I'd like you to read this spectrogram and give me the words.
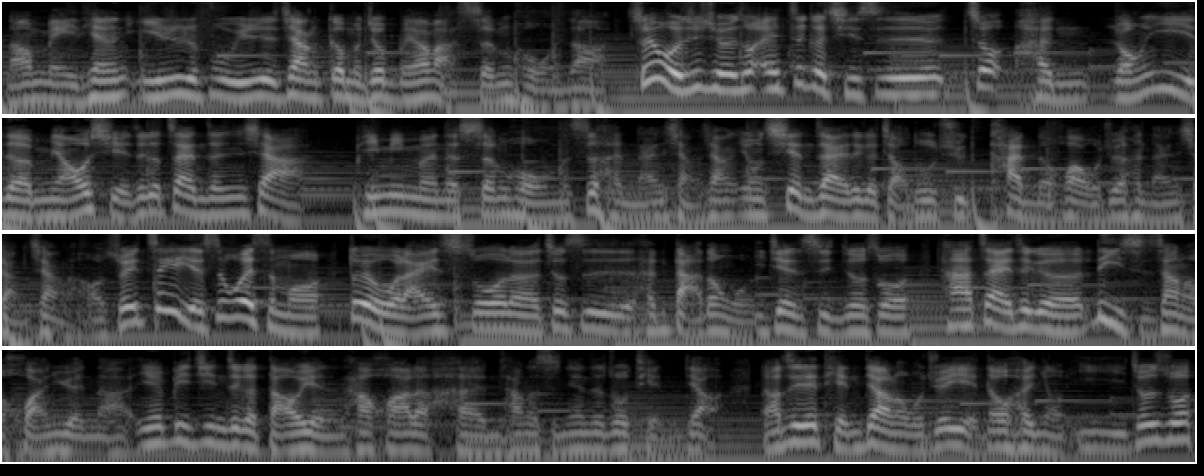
然后每天一日复一日，这样根本就没办法生活，你知道吗？所以我就觉得说，哎，这个其实就很容易的描写这个战争下。平民们的生活，我们是很难想象。用现在这个角度去看的话，我觉得很难想象了哦。所以这个也是为什么对我来说呢，就是很打动我一件事情，就是说他在这个历史上的还原啊，因为毕竟这个导演他花了很长的时间在做填调，然后这些填调呢，我觉得也都很有意义。就是说，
